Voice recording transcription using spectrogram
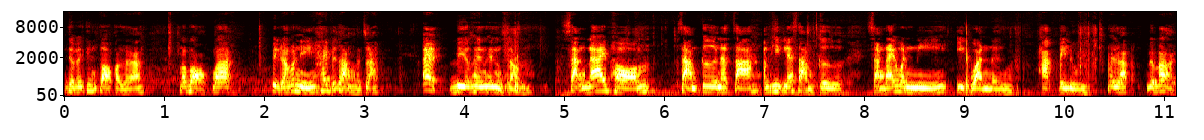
เดี๋ยวไปกินต่อก่อนแล้วนะ มาบอกว่าปิดแล้ววันนี้ให้ไปสั่งนะจ๊ะ เอ๊ะบีเคนเคนสั่งสั่งได้พร้อมสามเกลือนะจ๊ะน้ำพริกและสามเกลือสั่งได้วันนี้อีกวันหนึ่งทักไปเลยไปละบ๊ายบาย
